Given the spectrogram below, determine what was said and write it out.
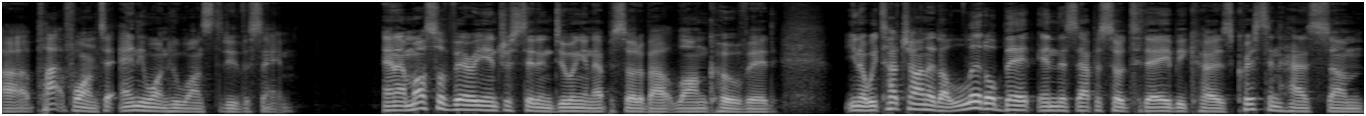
uh, platform to anyone who wants to do the same. And I'm also very interested in doing an episode about long COVID. You know, we touch on it a little bit in this episode today because Kristen has some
